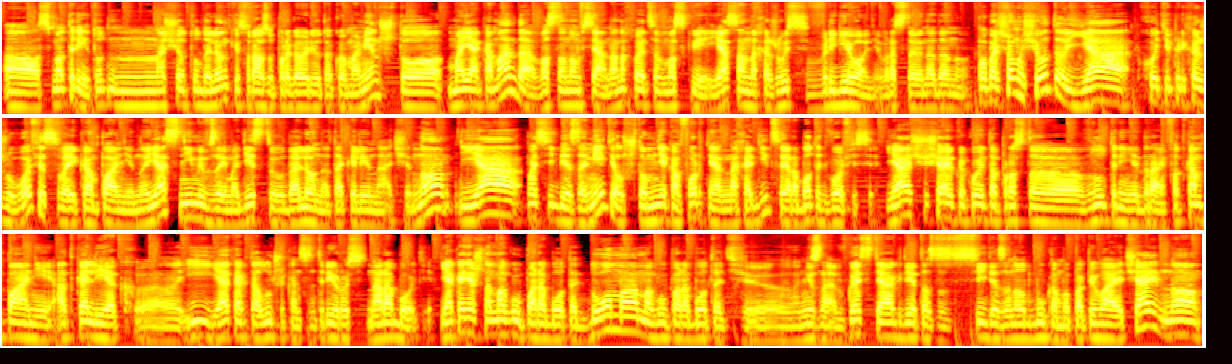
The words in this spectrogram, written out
А, смотри, тут насчет удаленки сразу проговорю такой момент, что моя команда, в основном вся, она находится в Москве. Я сам нахожусь в регионе, в Ростове-на-Дону. По большому счету, я хоть и прихожу в офис своей компании, но я с ними взаимодействую удаленно, так или иначе. Но я по себе заметил, что мне комфортнее находиться и работать в офисе. Я ощущаю какой-то просто внутренний драйв от компании, от коллег, э, и я как-то лучше концентрируюсь на работе. Я, конечно, могу поработать дома, могу поработать, э, не знаю, в гостях где-то, сидя за ноутбуком и попивая чай, но,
